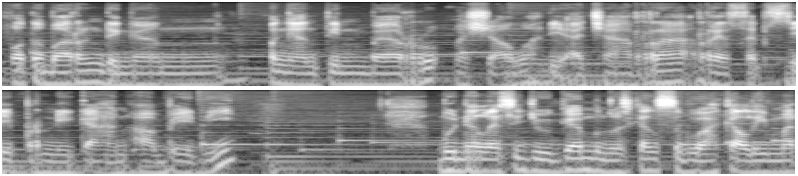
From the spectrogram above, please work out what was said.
Foto bareng dengan pengantin baru Masya Allah di acara resepsi pernikahan Abeni. Bunda Lesti juga menuliskan sebuah kalimat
